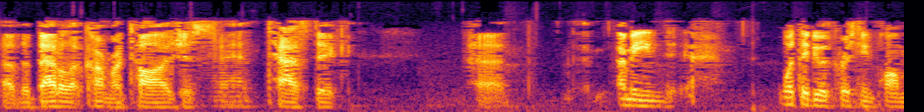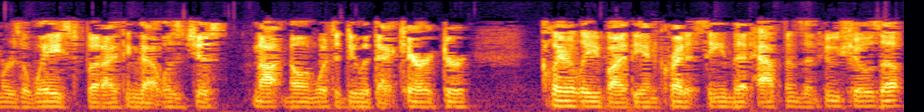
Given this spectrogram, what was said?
Uh, the battle at Kamar-Taj is fantastic. Uh, I mean, what they do with Christine Palmer is a waste, but I think that was just not knowing what to do with that character. Clearly, by the end credit scene that happens and who shows up,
